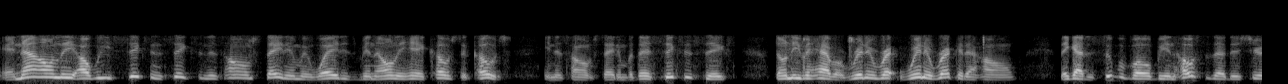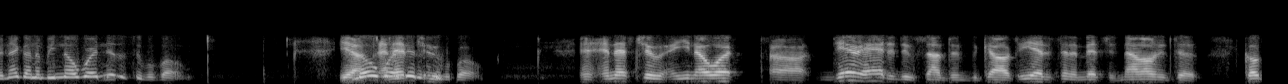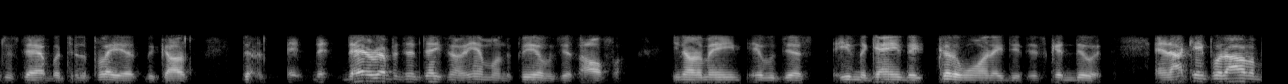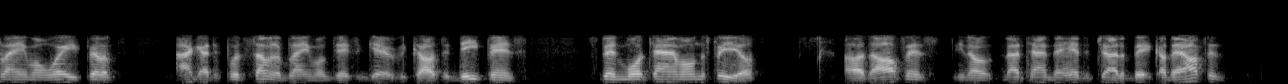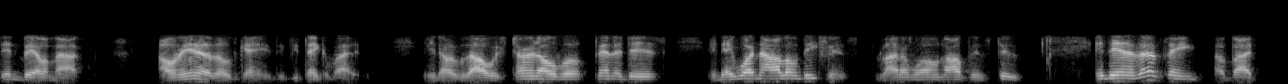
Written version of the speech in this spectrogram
and not only are we six and six in this home stadium, and Wade has been the only head coach to coach in this home stadium, but they're six and six, don't even have a winning re- winning record at home. They got the Super Bowl being hosted there this year, and they're going to be nowhere near the Super Bowl. Yeah, nowhere and near that's the true. Super Bowl. And, and that's true. And you know what? Uh Jerry had to do something because he had to send a message not only to coaching staff but to the players because the, the, their representation of him on the field was just awful. You know what I mean? It was just even the game they could have won, they just, just couldn't do it. And I can't put all the blame on Wade Phillips. I got to put some of the blame on Jason Garrett because the defense spent more time on the field. Uh, the offense, you know, that time they had to try to bail because the offense didn't bail them out on any of those games. If you think about it, you know, it was always turnover, penalties, and they wasn't all on defense. A lot of them were on offense too. And then another thing about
